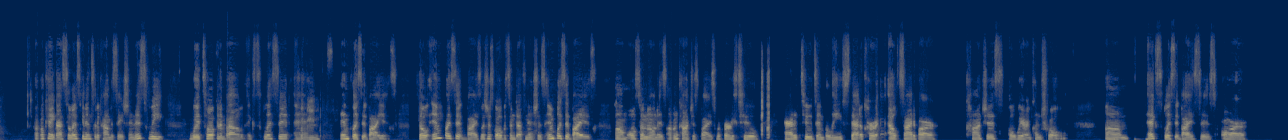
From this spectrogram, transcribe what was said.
Okay, guys, so let's get into the conversation. This week, we're talking about explicit and implicit bias. So, implicit bias, let's just go over some definitions. Implicit bias, um, also known as unconscious bias, refers to attitudes and beliefs that occur outside of our conscious, aware, and control. Um, explicit biases are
